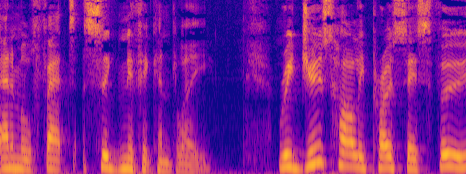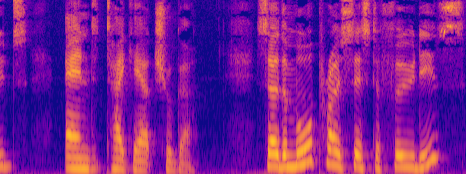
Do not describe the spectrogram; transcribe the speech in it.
animal fats significantly, reduce highly processed foods, and take out sugar. So the more processed a food is,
